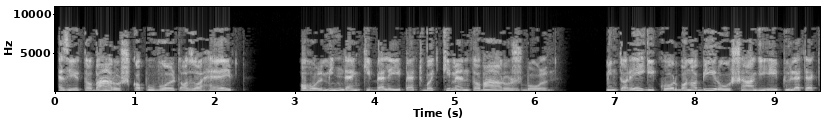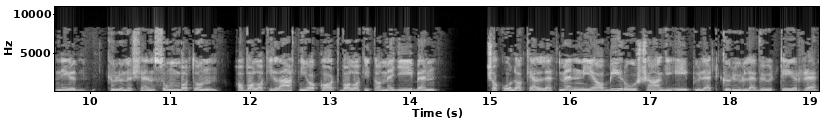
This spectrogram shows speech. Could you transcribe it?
ezért a városkapu volt az a hely, ahol mindenki belépett vagy kiment a városból. Mint a régi korban a bírósági épületeknél, különösen szombaton, ha valaki látni akart valakit a megyében, csak oda kellett mennie a bírósági épület körül levő térre,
